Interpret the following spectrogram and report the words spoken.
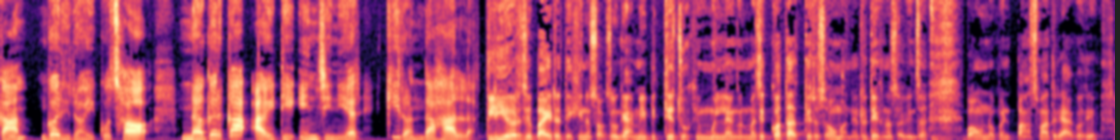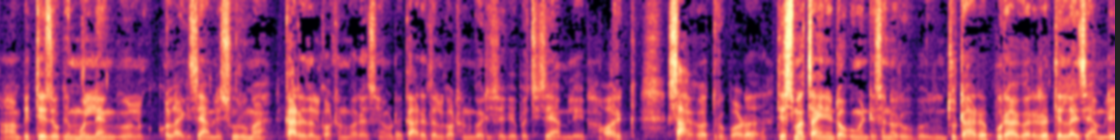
काम गरिरहेको छ। नगरका IT engineer Kiran Dahal clear चाहिँ बाहिर देखिन सक्छौँ कि हामी वित्तीय जोखिम मूल्याङ्कनमा चाहिँ कतातिर छौँ भनेर देख्न सकिन्छ। बाहन्न पोइन्ट पाँच मात्रै आएको थियो। वित्तीय जोखिम मूल्याङ्कनको लागि चाहिँ हामीले सुरुमा कार्यदल गठन गरेका छौँ एउटा। कार्यदल गठन गरिसकेपछि चाहिँ हामीले हरेक शाखागत रूपबाट त्यसमा चाहिने डकुमेन्टेसनहरू जुटाएर पुरा गरेर त्यसलाई चाहिँ हामीले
